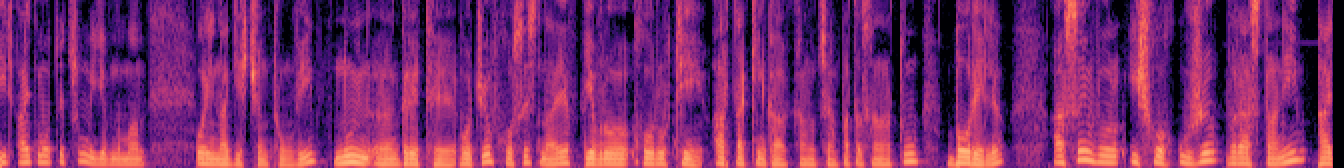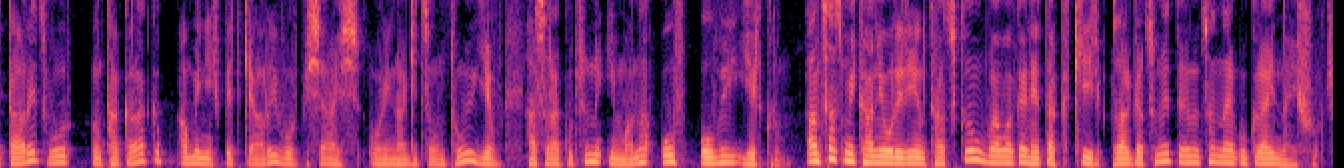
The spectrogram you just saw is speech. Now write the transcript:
իր այդ մոտեցումը եւ նման օրինագիծ չընդունվի նույն գրեթե ոչով խոսեց նաեւ Եվրոխորհրդի արտաքին քաղաքականության պատասխանատու Բորելը ասեն որ իշխող ուժը Վրաստանի հայտարարեց որ ընդհակառակը ամեն ինչ պետք է արի, որպեսզի այս օրինագիծը ընդունի եւ հասարակությունը իմանա ով ով է երկրում։ Անցած մի քանի օրերի ընթացքում բավական հետաքրքիր զարգացումներ տեղի ունեցան նաև Ուկրաինայի շուրջ։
